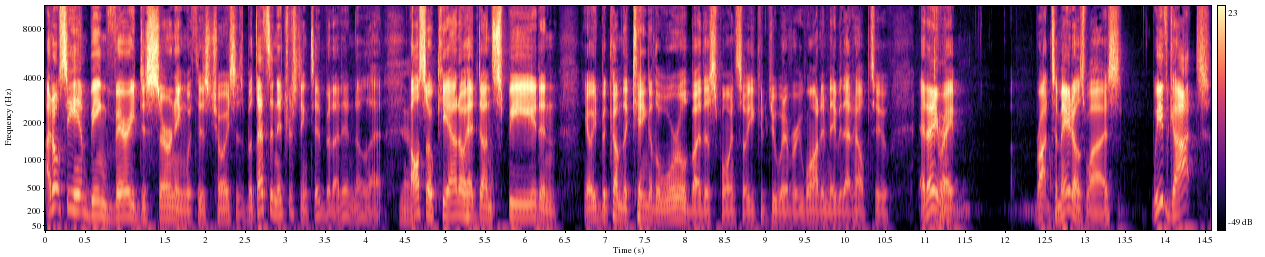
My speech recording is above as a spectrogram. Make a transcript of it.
I don't see him being very discerning with his choices. But that's an interesting tidbit. I didn't know that. Yeah. Also, Keanu had done Speed, and you know he'd become the king of the world by this point, so he could do whatever he wanted. Maybe that helped too. At any rate, Rotten Tomatoes wise, we've got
